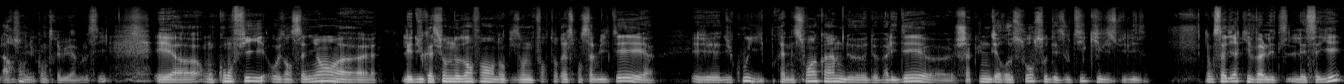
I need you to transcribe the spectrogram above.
l'argent du contribuable aussi. Et on confie aux enseignants l'éducation de nos enfants, donc ils ont une forte responsabilité. Et, du coup, ils prennent soin quand même de, de valider chacune des ressources ou des outils qu'ils utilisent. Donc, ça veut dire qu'ils veulent l'essayer,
